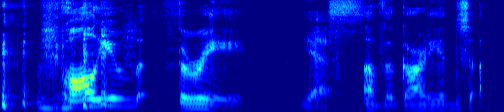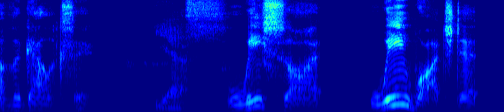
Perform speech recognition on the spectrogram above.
Volume three yes. of the Guardians of the Galaxy. Yes. We saw it. We watched it.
